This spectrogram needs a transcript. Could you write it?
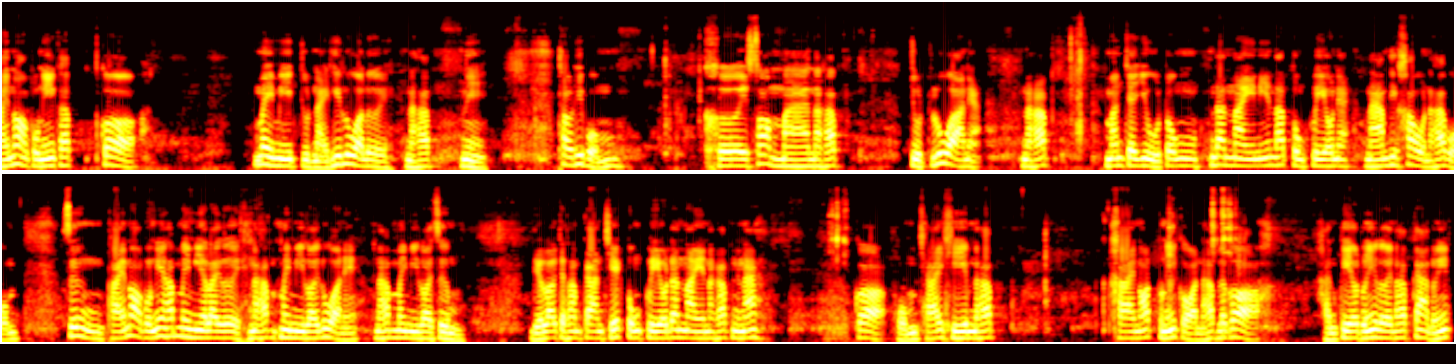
ภายนอกตรงนี้ครับ ก็ไม่มีจุดไหนที่รั่วเลยนะครับ นี่ เท่าที่ผมเคยซ่อมมานะครับ จุดรั่วเนี่ยนะครับ มันจะอยู่ตรงด้านในนี้นะครับตรงเกลียวเนี่ยน้ำที่เข้านะครับผม ซึ่งภายนอกตรงนี้ครับไม่มีอะไรเลยนะครับ ไม่มีรอยรั่วเนี่ยนะครับไม่มีรอยซึม เดี๋ยวเราจะทำการเช็คตรงเกลียวด้านในนะครับนี่นะ ก็ผมใช้ครีมนะครับคลายน็อตตรงนี้ก่อนนะครับ แล้วก็ขันเกลียวตรงนี้เลยนะครับ ก้านตรงนี้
